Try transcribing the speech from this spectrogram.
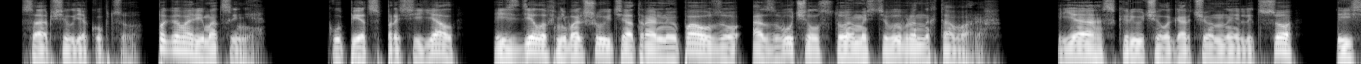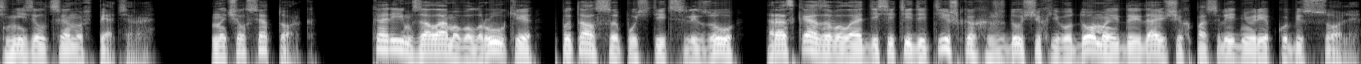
— сообщил я купцу. «Поговорим о цене». Купец просиял и, сделав небольшую театральную паузу, озвучил стоимость выбранных товаров. Я скрючил огорченное лицо и снизил цену в пятеро. Начался торг. Карим заламывал руки, пытался пустить слезу, рассказывал о десяти детишках, ждущих его дома и доедающих последнюю репку без соли.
